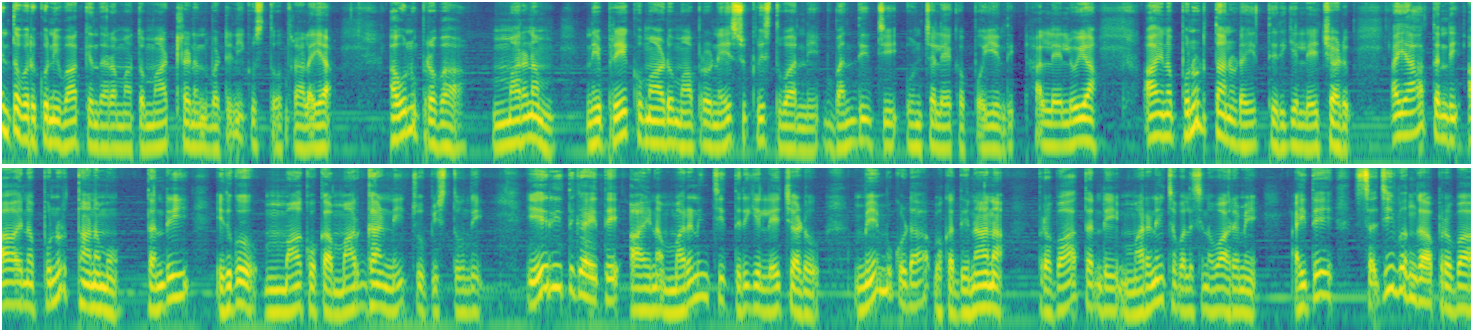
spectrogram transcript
ఇంతవరకు నీ వాక్యం ద్వారా మాతో మాట్లాడిన బట్టి నీకు స్తోత్రాలయ్యా. అవును ప్రభా మరణం నీ ప్రియకుమారుడు మా ప్రభు యేసుక్రీస్తు వారిని బంధించి ఉంచలేకపోయింది. హల్లే ఆయన పునరుత్నుడై తిరిగి లేచాడు. అయ్యా తండ్రి ఆయన పునరుత్నము తండ్రి ఇదిగో మాకొక మార్గాన్ని చూపిస్తుంది. ఏ రీతిగా అయితే ఆయన మరణించి తిరిగి లేచాడో మేము కూడా ఒక దినాన ప్రభా తండ్రి మరణించవలసిన వారమే. అయితే సజీవంగా ప్రభా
